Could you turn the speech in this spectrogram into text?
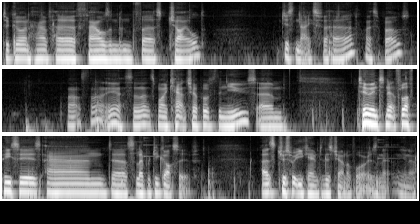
to go and have her thousand and first child. Which is nice for her, I suppose. That's that, yeah. So that's my catch up of the news. Um, two internet fluff pieces and uh, celebrity gossip. That's just what you came to this channel for, isn't it? You know.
